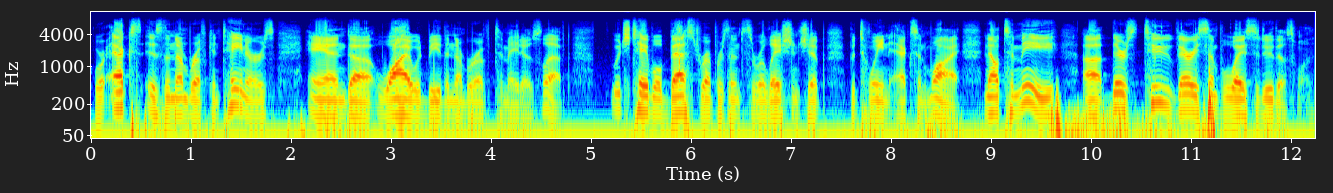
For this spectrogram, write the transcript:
where x is the number of containers and uh, y would be the number of tomatoes left which table best represents the relationship between x and y. Now, to me, uh, there's two very simple ways to do this one.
